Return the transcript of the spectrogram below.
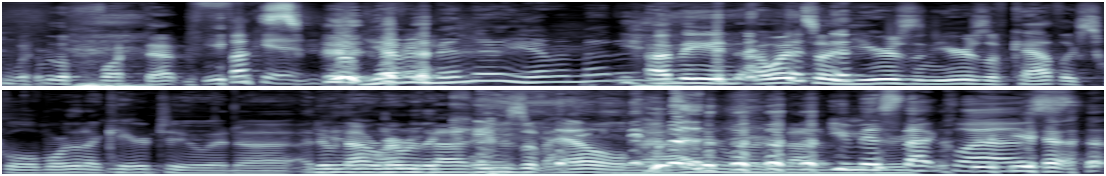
Whatever the fuck that means. Fucking You haven't been there? You haven't met him? I mean, I went to years and years of Catholic school more than I cared to, and uh, I do not remember the kings it. of hell. Yeah, I didn't learn about him you missed that class. Yeah.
